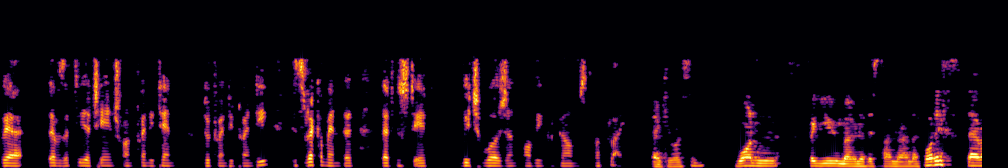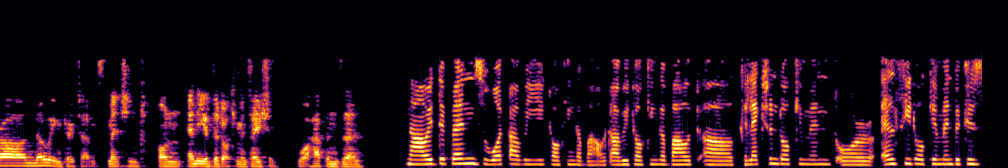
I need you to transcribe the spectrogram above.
where there was a clear change from 2010 to 2020, it's recommended that you state which version of Incoterms apply. Thank you, Royston. One for you, Mona, this time around. What if there are no Incoterms mentioned on any of the documentation? What happens then? Now it depends what are we talking about. Are we talking about a collection document or LC document? Because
